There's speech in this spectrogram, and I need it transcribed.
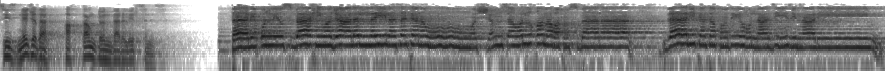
Siz necə də haqdan döndərilirsiniz. فالق الإصباح وجعل الليل سكنا والشمس والقمر حسبانا ذلك تقدير العزيز العليم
